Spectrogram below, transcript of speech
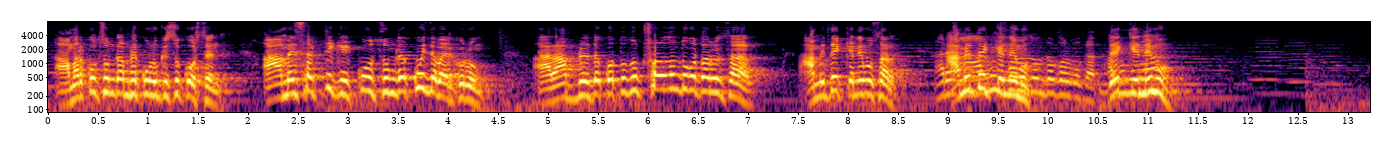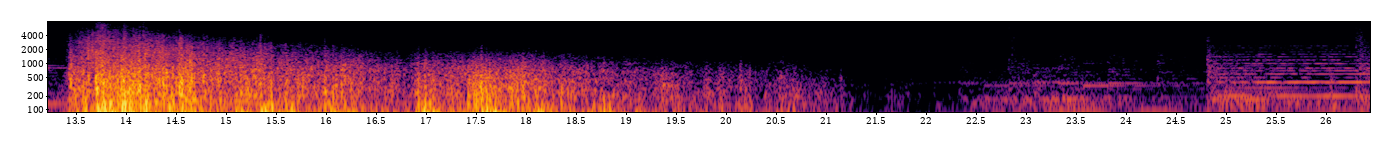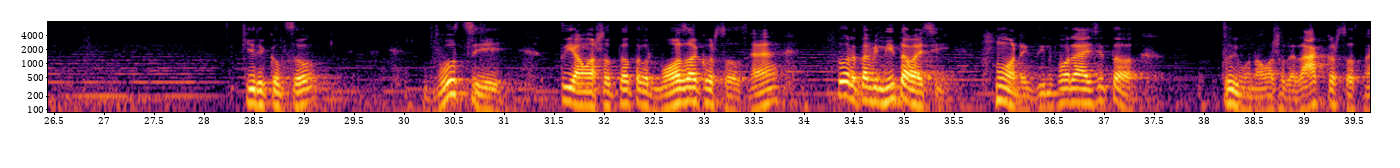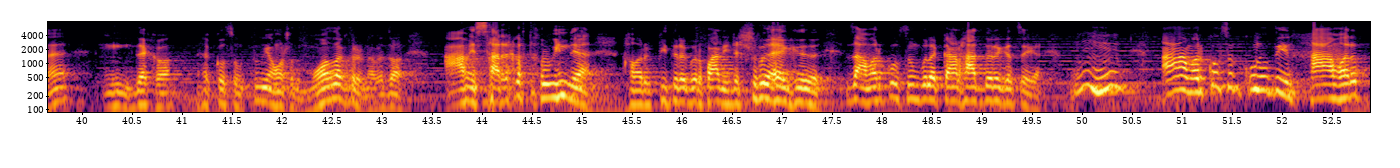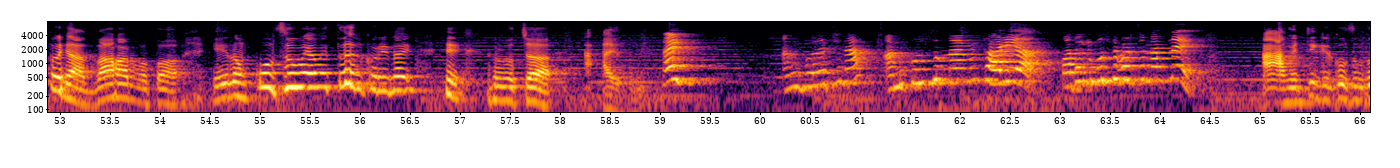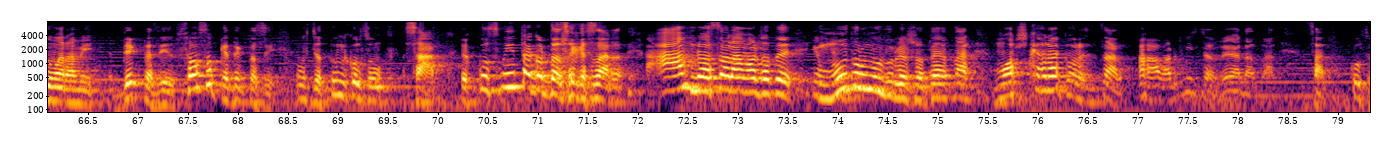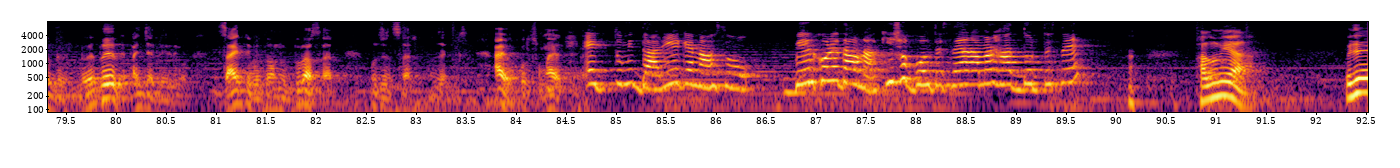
আমার কুলসুমটা আপনি কোনো কিছু করছেন। আমি, স্যার, ঠিকই কুলসুমটা কুইজা বাইর করুম। আর আপনি তো কতটুকু ষড়যন্ত্র করতে পারবেন, স্যার? আমি দেখকে নেব স্যার। আমি দেখকে নেব নেব? কি রে করছ বুঝছি তুই আমার সাথে তখন মজা করছস হ্যাঁ? তোরে তো আমি নিতে পাইছি। অনেকদিন পরে আইছি তো। তুই মনে আমার সাথে রাগ করছস হ্যাঁ? দেখো, কুসুম, তুমি আমার সাথে মজা করে না, বুঝছ? আমি স্যারের কথা উই না আমার পিতরে করে পানিটা শুয়ে গেছে। যে, আমার কুসুম বলে কার হাত ধরে গেছে আমার কুলসুম কোনোদিন আমার তো যাওয়ার মতো এরকম কুলসুমে আমি তৈরি করি নাই। বুঝছ? আয় তুমি। আমি বলেছি না, আমি কুলসুম না, আমি ফারিয়া। কথা কি বুঝতে পারছেন আপনি? আমি ঠিকই কুলসুম তোমার আমি দেখতাছি সশককে দেখতাছি। বুঝছ তুমি কুলসুম স্যার কুসমিতা করতেছে কে স্যার? আমরা স্যার আমার সাথে মধুর মধুরের সাথে স্যার মস্কারা করে স্যার আমার বিশ্বাস হয় না স্যার। স্যার কুলসুম পাইজা দিয়ে দেবো। যাই তুমি তো অনেক দূরা স্যার। বুঝছেন স্যার? আয়ো কুলসুম আয়ো এই তুমি দাঁড়িয়ে কেন আসো বের করে দাও না কি সব বলতেছে? আর আমার হাত ধরতেছে? ফালু মিয়া ওই যে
